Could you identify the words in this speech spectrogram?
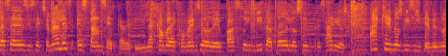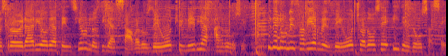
Nuestras sedes y seccionales están cerca de ti. La Cámara de Comercio de Pasto invita a todos los empresarios a que nos visiten en nuestro horario de atención los días sábados de 8 y media a 12 y de lunes a viernes de 8 a 12 y de 2 a 6.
